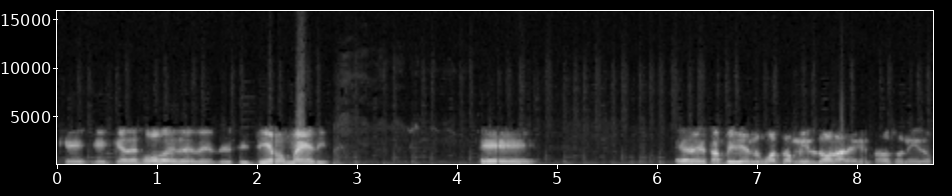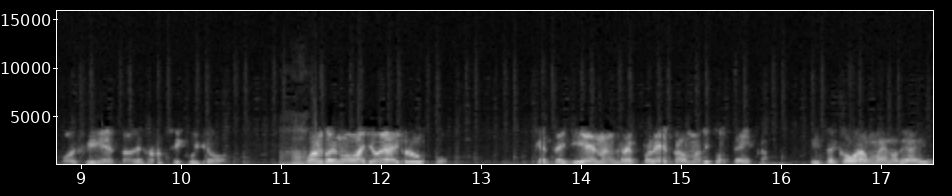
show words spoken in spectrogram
que, que, que dejó de, de, de- de existir en los medios, eh, él está pidiendo cuatro mil dólares en Estados Unidos por fiesta de Francisco y yo. Ajá. Cuando en Nueva York hay grupos que te llenan, repleta una discoteca y te cobran menos de ahí.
